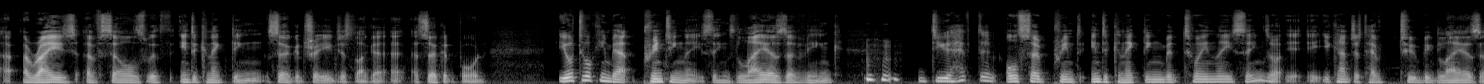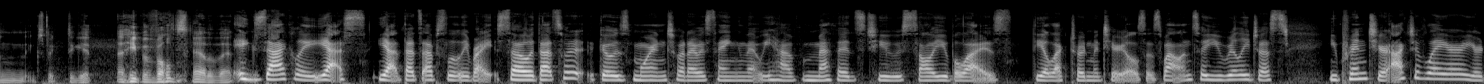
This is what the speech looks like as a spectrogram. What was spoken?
uh, arrays of cells with interconnecting circuitry, just like a, a circuit board. You're talking about printing these things, layers of ink. Mm-hmm. Do you have to also print interconnecting between these things, or you can't just have two big layers and expect to get a heap of volts out of that? Exactly. Yes. Yeah, that's absolutely right. So that's what goes more into what I was saying that we have methods to solubilize the electrode materials as well. And so you really just you print your active layer, your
